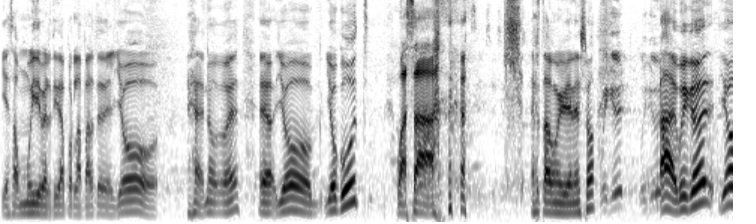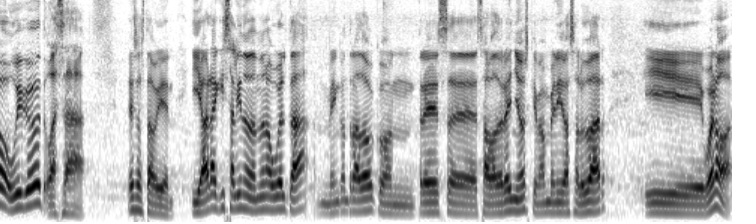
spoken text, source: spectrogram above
y ha estado muy divertida por la parte del yo... no, ¿eh? Eh, yo, yo good, WhatsApp. ha estado muy bien eso. We good? We good? Ah, we good, yo, we good, WhatsApp. Eso está bien. Y ahora aquí saliendo dando una vuelta, me he encontrado con tres eh, salvadoreños que me han venido a saludar. Y bueno,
